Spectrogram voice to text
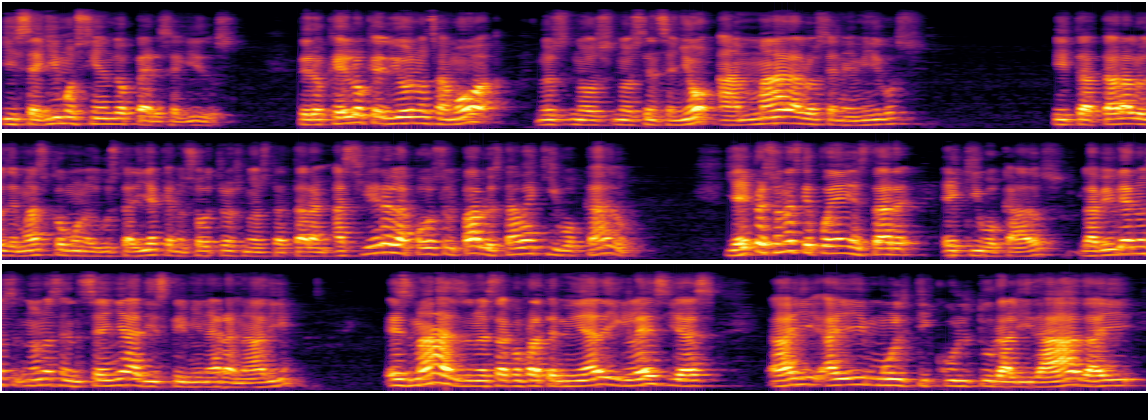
y seguimos siendo perseguidos. Pero ¿qué es lo que Dios nos amó? Nos, enseñó a amar a los enemigos y tratar a los demás como nos gustaría que nosotros nos trataran. Así era el apóstol Pablo, estaba equivocado. Y hay personas que pueden estar equivocados. La Biblia no, nos enseña a discriminar a nadie. Es más, nuestra confraternidad de iglesias hay, hay multiculturalidad, hay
